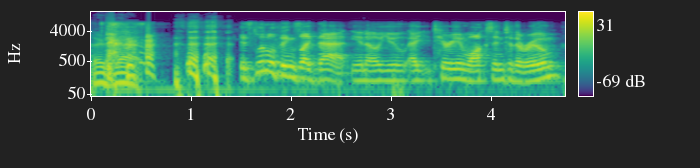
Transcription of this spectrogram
there's that. It's little things like that, you know. You uh, Tyrion walks into the room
